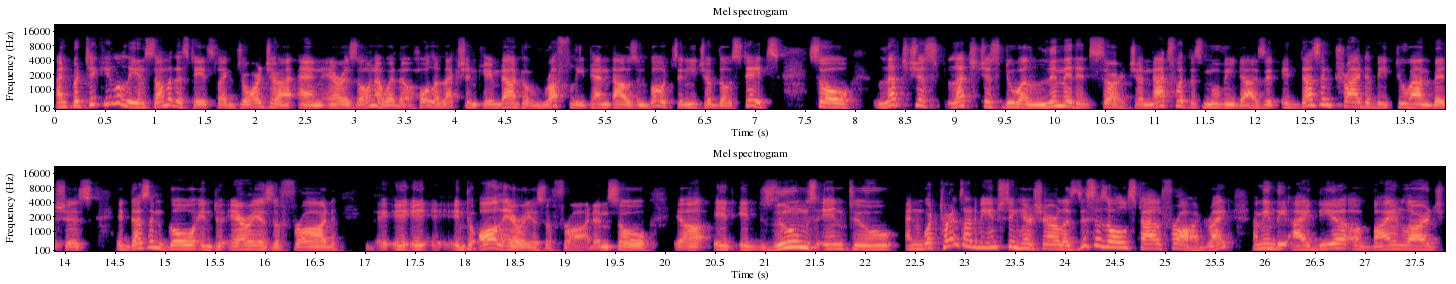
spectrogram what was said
And particularly in some of the states like Georgia and Arizona, where the whole election came down to roughly 10,000 votes in each of those states. So let's just let's just do a limited search. And that's what this movie does. It, it doesn't try to be too ambitious. It doesn't go into areas of fraud into all areas of fraud. And so uh, it, it zooms into, and what turns out to be interesting here, Sharyl, is this is old style fraud, right? I mean, the idea of by and large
